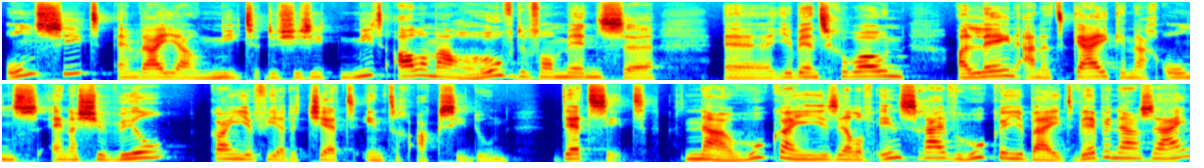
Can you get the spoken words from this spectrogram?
ons ziet en wij jou niet. Dus je ziet niet allemaal hoofden van mensen. Uh, je bent gewoon alleen aan het kijken naar ons. En als je wil, kan je via de chat interactie doen. That's it. Nou, hoe kan je jezelf inschrijven? Hoe kun je bij het webinar zijn?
